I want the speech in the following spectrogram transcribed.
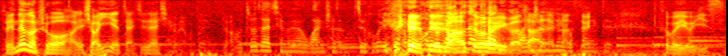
所以那个时候，小易也在就在前面嘛，对吧我？就在前面完成最后一个，对对完大家都在看最后一个大家看对，特别有意思。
